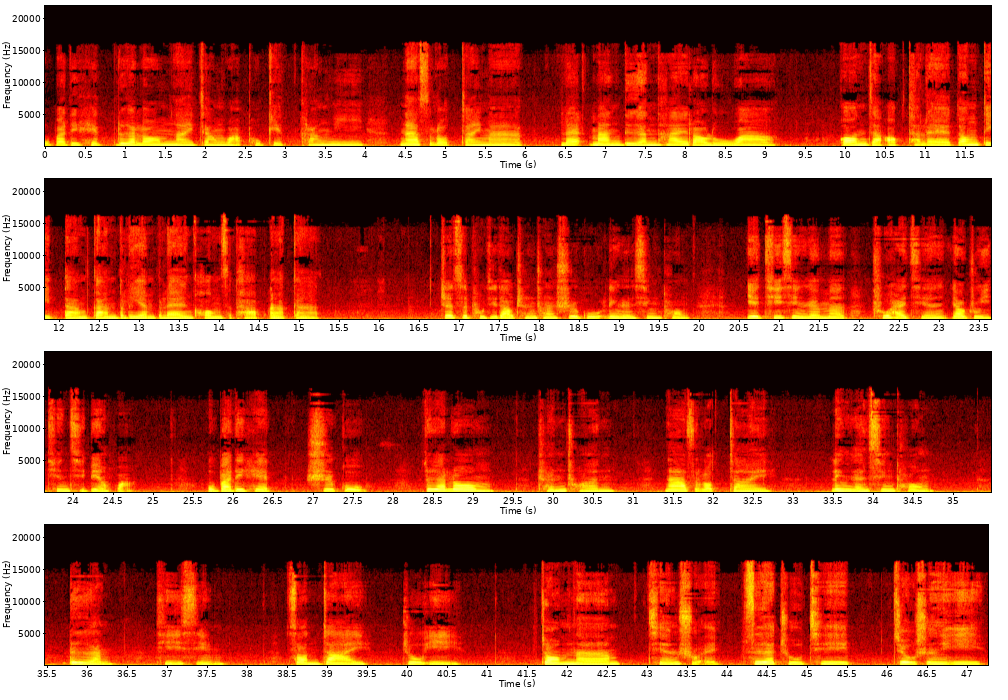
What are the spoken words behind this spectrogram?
อุบัติเหตุเรือล่มในจังหวัดภูเก็ตครั้งนี้ น่าสลดใจมาก และมันเตือนให้เรารู้ว่า ก่อนจะออกทะเลต้องติดตามการเปลี่ยนแปลงของสภาพอากาศ这次普吉岛沉船事故令人心痛，也提醒人们出海前要注意天气变化。อุบัติเหตุ事故เรือล่ม 沉船น่าสลดใจ令人心痛เตือน提醒สนใจ注意จมน้ำ潜水เสื้อชูชีพ救生衣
